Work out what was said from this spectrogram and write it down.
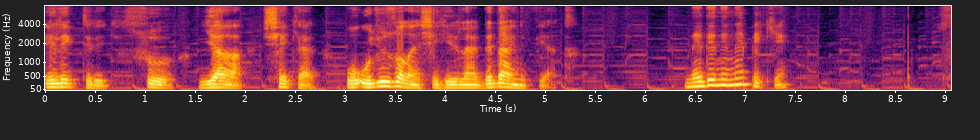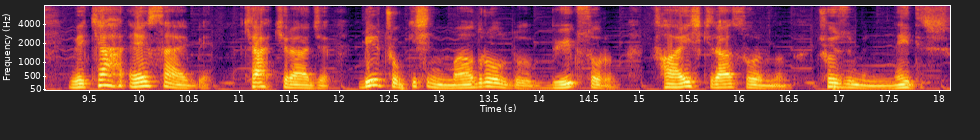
Elektrik, su, yağ, şeker o ucuz olan şehirlerde de aynı fiyat. Nedeni ne peki? Ve kah ev sahibi, kah kiracı birçok kişinin mağdur olduğu büyük sorun, fahiş kira sorununun çözümü nedir?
